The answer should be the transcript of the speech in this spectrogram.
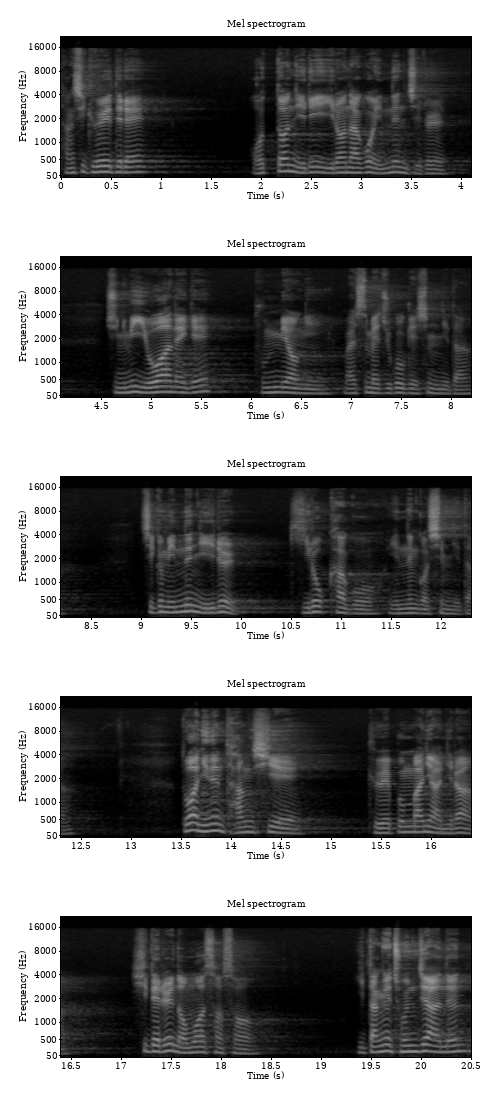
당시 교회들의 어떤 일이 일어나고 있는지를 주님이 요한에게 분명히 말씀해 주고 계십니다. 지금 있는 일을 기록하고 있는 것입니다. 또한 이는 당시에 교회뿐만이 아니라 시대를 넘어서서 이 땅에 존재하는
